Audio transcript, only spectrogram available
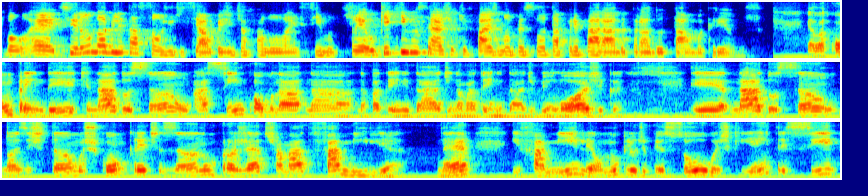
Bom, é, tirando a habilitação judicial que a gente já falou lá em cima, é, o que, que você acha que faz uma pessoa estar tá preparada para adotar uma criança? Ela compreender que na adoção, assim como na, na, na paternidade, na maternidade biológica, é, na adoção, nós estamos concretizando um projeto chamado Família, né? E família é um núcleo de pessoas que entre si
